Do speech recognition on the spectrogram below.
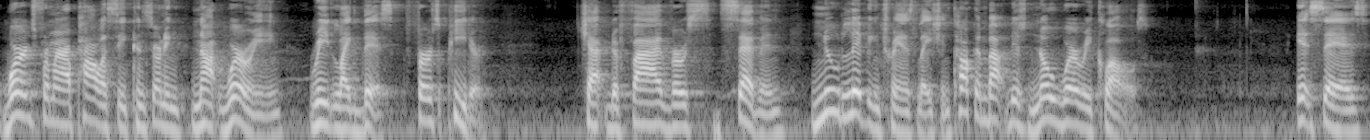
Words from our policy concerning not worrying read like this 1 Peter chapter 5 verse 7 New Living Translation talking about this no worry clause. It says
